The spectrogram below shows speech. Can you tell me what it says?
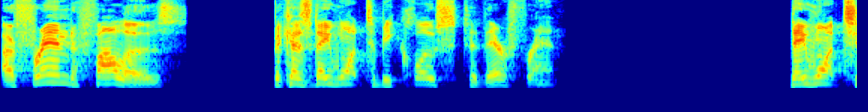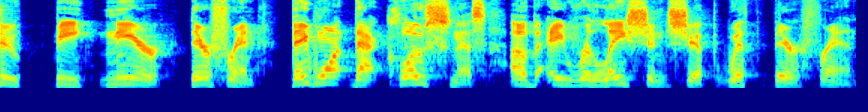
A friend follows because they want to be close to their friend. They want to be near their friend. They want that closeness of a relationship with their friend.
